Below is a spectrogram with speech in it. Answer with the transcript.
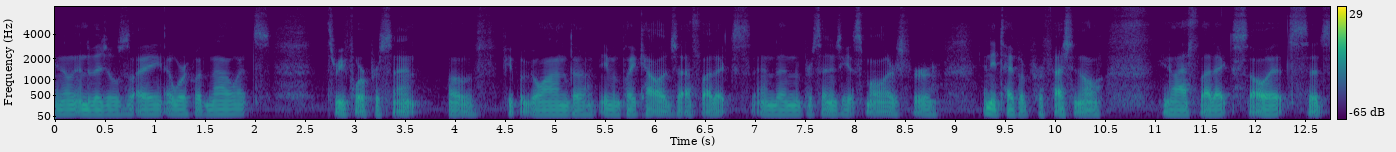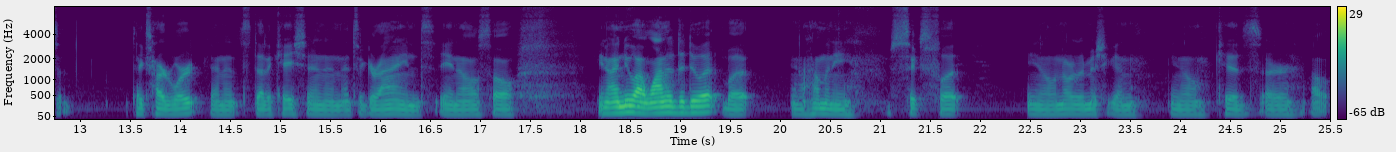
you know individuals I, I work with now. It's three four percent of people go on to even play college athletics, and then the percentage gets smaller for any type of professional, you know, athletics. So it's it's it takes hard work and it's dedication and it's a grind. You know, so you know I knew I wanted to do it, but you know how many six foot, you know, Northern Michigan, you know, kids are out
